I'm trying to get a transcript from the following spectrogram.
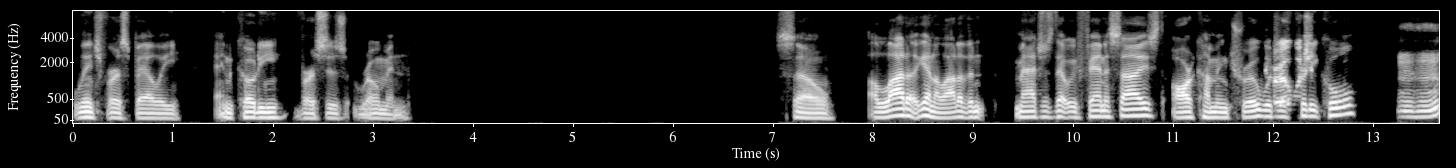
Lynch versus Bayley, and Cody versus Roman. So a lot of again, a lot of the matches that we fantasized are coming true, which is pretty cool. Mm-hmm.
